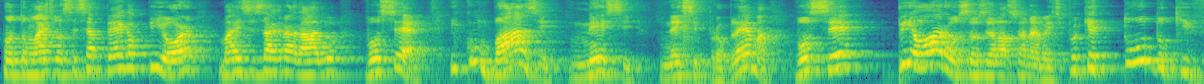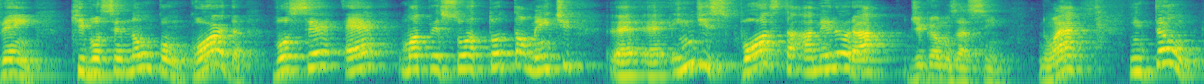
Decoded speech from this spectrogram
Quanto mais você se apega, pior, mais desagradável você é. E com base nesse, nesse problema, você piora os seus relacionamentos, porque tudo que vem que você não concorda, você é uma pessoa totalmente é, é, indisposta a melhorar, digamos assim, não é? Então,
